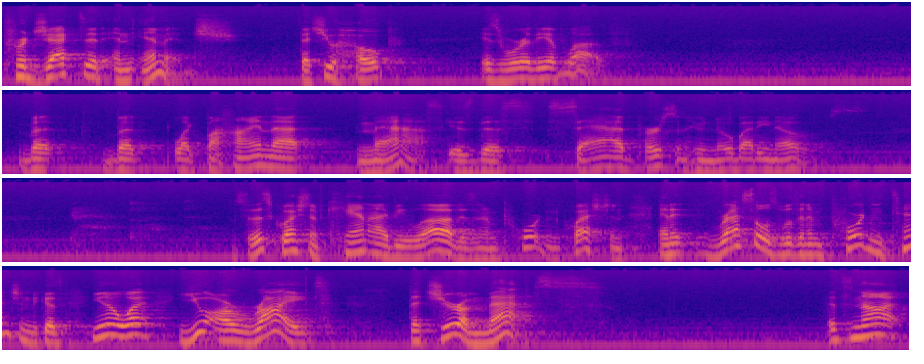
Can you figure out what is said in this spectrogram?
projected an image that you hope is worthy of love. But, but like behind that mask is this sad person who nobody knows. So, this question of can I be loved is an important question. And it wrestles with an important tension because you know what? You are right that you're a mess. It's not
